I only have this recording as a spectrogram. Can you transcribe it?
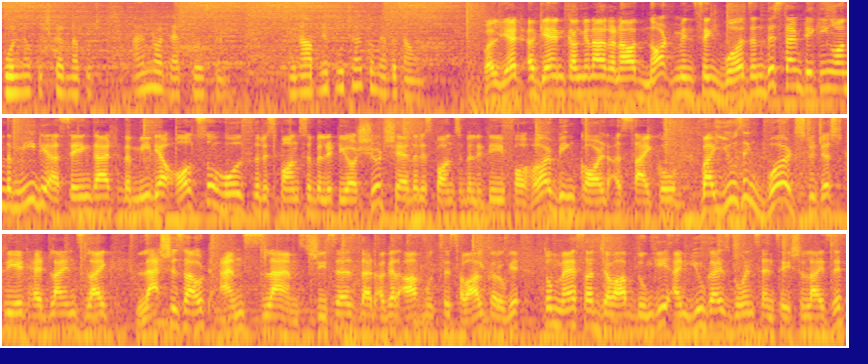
बोलना कुछ, करना कुछ। I am not that person you ना आपने पूछा तो मैं बताऊँ। Well, yet again, Kangana Ranaut not mincing words and this time taking on the media, saying that the media also holds the responsibility or should share the responsibility for her being called a psycho by using words to just create headlines like lashes out and slams. She says that agar aap mujhse sawal karoge, to main sach jawab dungi and you guys go and sensationalize it,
